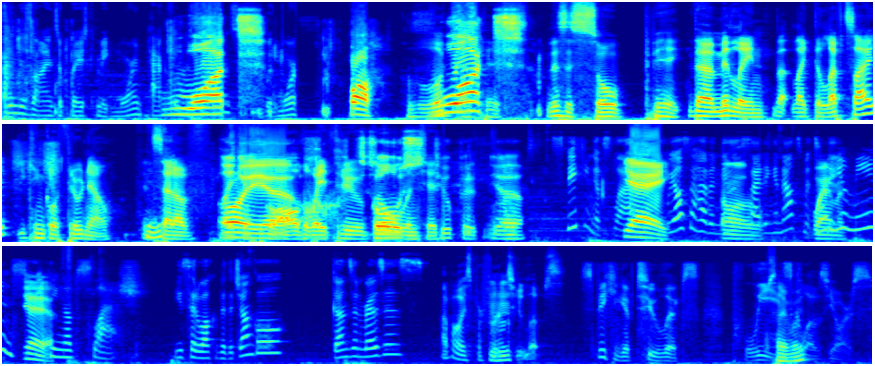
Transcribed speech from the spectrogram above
Been so players can make more impactful What? Decisions with more Oh, Look What? At this. this is so big. The mid lane, that like the left side, you can go through now instead of like oh you have to yeah. go all the way through so gold and shit. stupid. Yeah. Speaking of Slash, Yay. we also have a new Oh. exciting announcement What do you mean, Yeah. speaking of Slash? You said welcome to the jungle, Guns N' Roses. I've always preferred Mhm. tulips. Speaking of two lips, please Sorry, close yours.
